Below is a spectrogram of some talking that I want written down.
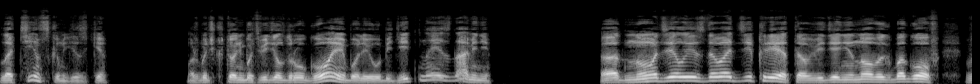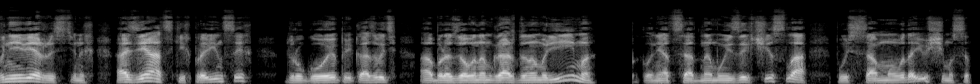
латинском языке? Может быть, кто-нибудь видел другое, более убедительное знамени? Одно дело издавать декрет о введении новых богов в невежественных азиатских провинциях, другое — приказывать образованным гражданам Рима поклоняться одному из их числа, пусть самому выдающемуся.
